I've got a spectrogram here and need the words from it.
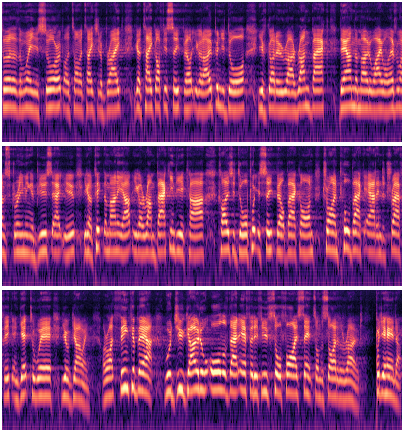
further than where you saw it by the time it takes you to brake. You've got to take off your seatbelt. You've got to open your door. You've got to uh, run back down the motorway while everyone's screaming abuse at you. You've got to pick the money up. You've got to run back into your car, close your door, put your seatbelt back on, try and pull back out into traffic and get to where you're going. All right, think about would you go to all of that effort if you saw five cents on the side of the road? Put your hand up.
